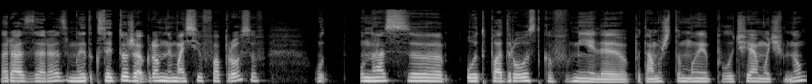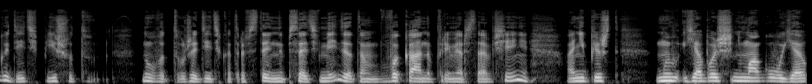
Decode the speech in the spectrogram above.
раз за разом. Это, кстати, тоже огромный массив вопросов у нас э, от подростков в Меле, потому что мы получаем очень много, дети пишут, ну вот уже дети, которые в состоянии написать в медиа, там в ВК, например, сообщение, они пишут, мы, я больше не могу, я,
